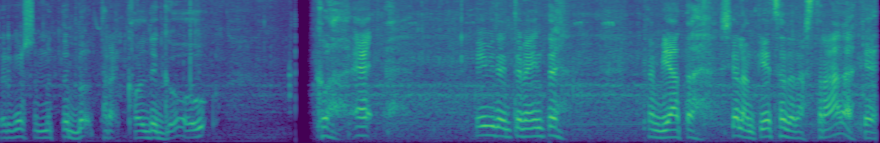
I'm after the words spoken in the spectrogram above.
percorso MTB 3 Col de Go. Ecco è evidentemente cambiata sia l'ampiezza della strada che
